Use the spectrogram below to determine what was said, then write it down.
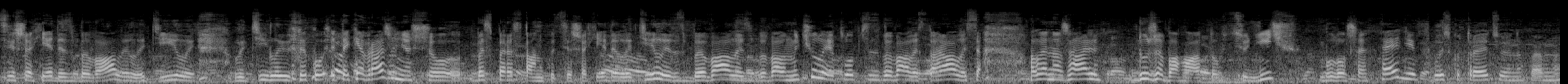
Ці шахеди збивали, летіли, летіли. Тако- Таке враження, що без перестанку ці шахеди летіли, збивали, збивали. Ми чули, як хлопці збивали, старалися. Але, на жаль, дуже багато цю ніч було шахедів. близько третьої, напевно.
